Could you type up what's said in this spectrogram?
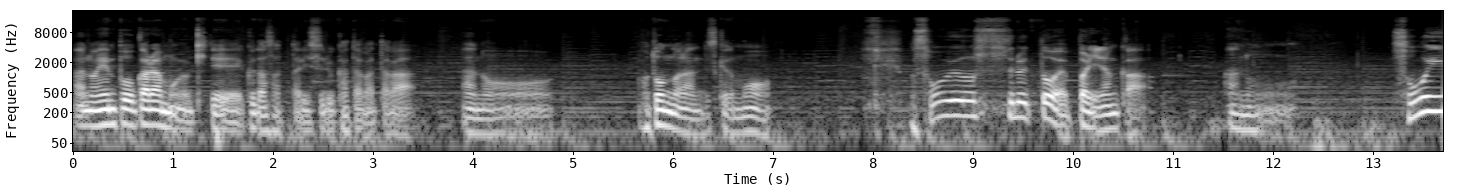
あの遠方からも来てくださったりする方々があのほとんどなんですけどもそうするとやっぱりなんかあのそうい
